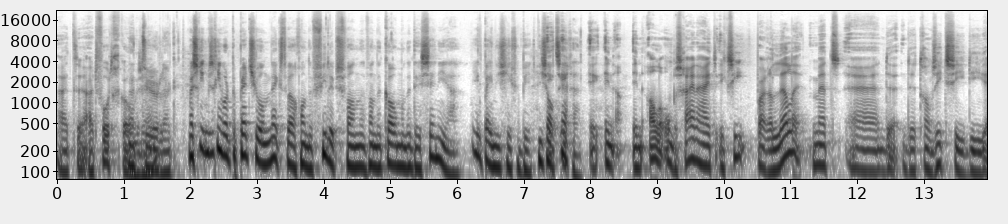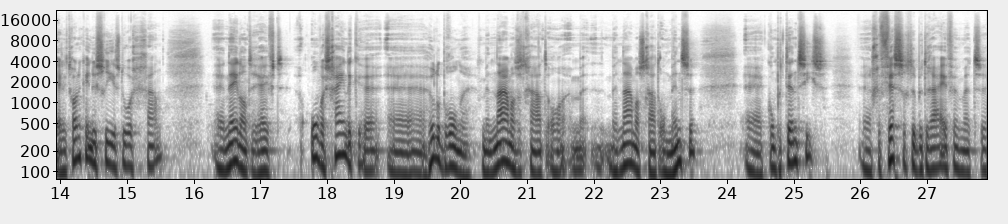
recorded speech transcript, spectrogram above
uit, uh, uit voortgekomen Natuurlijk. zijn. Natuurlijk. Misschien, misschien wordt Perpetual Next wel gewoon de Philips van, van de komende decennia op energiegebied. Wie zal het zeggen? In, in alle onbescheidenheid, ik zie parallellen met uh, de, de transitie die de elektronica-industrie is doorgegaan. Uh, Nederland heeft onwaarschijnlijke uh, hulpbronnen, met name als het gaat om, met name als het gaat om mensen. Eh, competenties. Uh, gevestigde bedrijven met, uh,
